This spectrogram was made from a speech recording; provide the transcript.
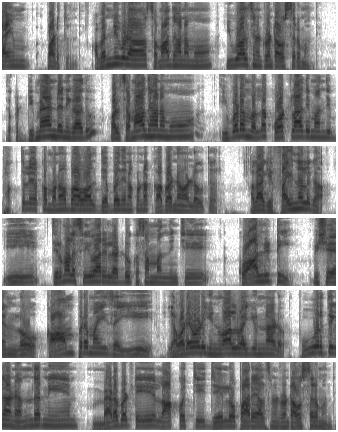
టైం పడుతుంది. అవన్నీ కూడా సమాధానము ఇవ్వాల్సినటువంటి అవసరం ఉంది. ఇది ఒక డిమాండ్ అని కాదు. వాళ్ళు సమాధానము ఇవ్వడం వల్ల కోట్లాది మంది భక్తుల యొక్క మనోభావాలు దెబ్బతినకుండా కాపాడిన వాళ్ళు అవుతారు. అలాగే ఫైనల్గా ఈ తిరుమల శ్రీవారి లడ్డూకు సంబంధించి క్వాలిటీ విషయంలో కాంప్రమైజ్ అయ్యి ఎవడెవడు ఇన్వాల్వ్ అయ్యి ఉన్నాడో పూర్తిగా అందరినీ మెడబట్టి లాక్కొచ్చి జైల్లో పారేయాల్సినటువంటి అవసరం ఉంది.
